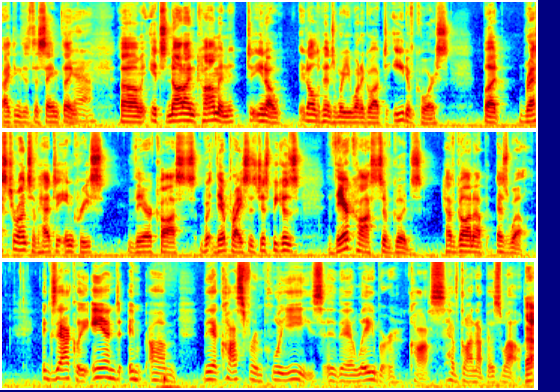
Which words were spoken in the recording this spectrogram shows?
I think it's the same thing. Yeah. Um, it's not uncommon to you know it all depends on where you want to go out to eat, of course, but restaurants have had to increase their costs, their prices, just because their costs of goods have gone up as well. Exactly, and um, their costs for employees, uh, their labor costs have gone up as well. A-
